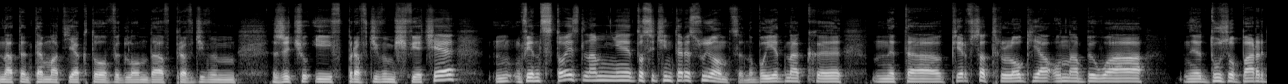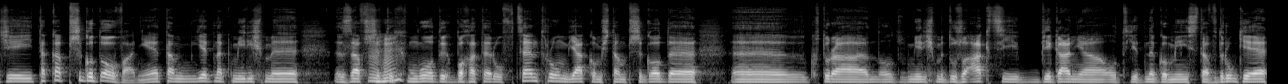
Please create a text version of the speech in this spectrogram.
na ten temat, jak to wygląda w prawdziwym życiu i w prawdziwym świecie. Mm, więc to jest dla mnie dosyć interesujące, no bo jednak e, ta pierwsza trylogia, ona była dużo bardziej taka przygodowa, nie? Tam jednak mieliśmy zawsze mhm. tych młodych bohaterów w centrum, jakąś tam przygodę, e, która, no, mieliśmy dużo akcji, biegania od jednego miejsca w drugie,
